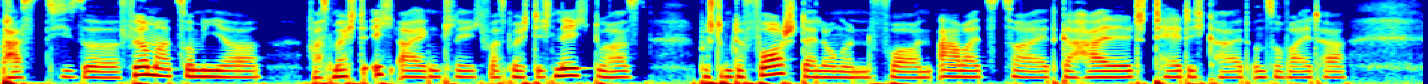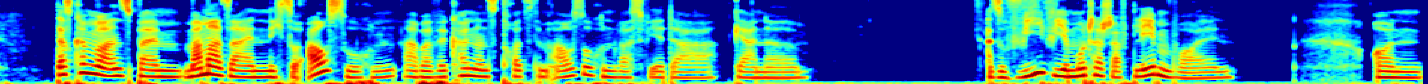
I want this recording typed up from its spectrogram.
passt diese Firma zu mir? Was möchte ich eigentlich? Was möchte ich nicht? Du hast bestimmte Vorstellungen von Arbeitszeit, Gehalt, Tätigkeit und so weiter. Das können wir uns beim Mama-Sein nicht so aussuchen, aber wir können uns trotzdem aussuchen, was wir da gerne, also wie wir Mutterschaft leben wollen und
